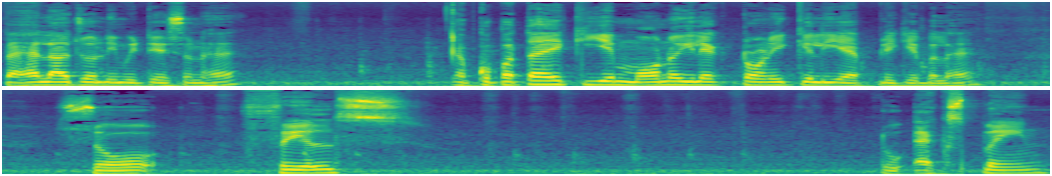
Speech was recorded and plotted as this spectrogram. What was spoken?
पहला जो लिमिटेशन है आपको पता है कि ये मोनो इलेक्ट्रॉनिक के लिए एप्लीकेबल है। So fails to explain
